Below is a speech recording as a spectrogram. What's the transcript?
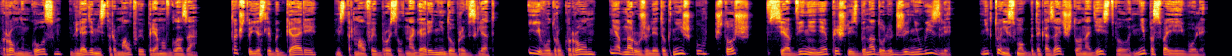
ровным голосом, глядя мистеру Малфою прямо в глаза. «Так что если бы Гарри...» Мистер Малфой бросил на Гарри недобрый взгляд и его друг Рон не обнаружили эту книжку, что ж, все обвинения пришлись бы на долю Джинни Уизли. Никто не смог бы доказать, что она действовала не по своей воле.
